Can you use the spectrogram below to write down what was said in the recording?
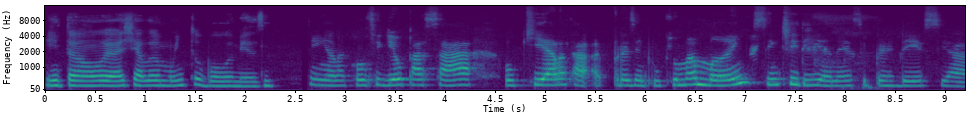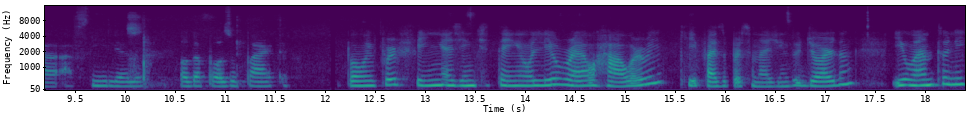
Então eu acho ela muito boa mesmo. Sim, ela conseguiu passar o que ela tá, por exemplo, o que uma mãe sentiria, né, se perdesse a, a filha, né, logo após o parto. Bom, e por fim, a gente tem o Lirel Howery, que faz o personagem do Jordan, e o Anthony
